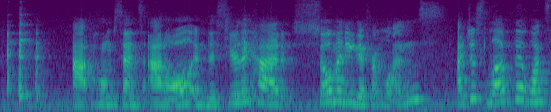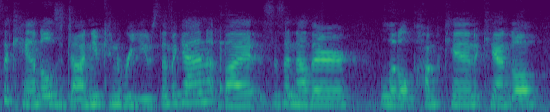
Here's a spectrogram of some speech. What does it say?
at HomeSense at all. And this year they had so many different ones. I just love that once the candle's done, you can reuse them again. But this is another little pumpkin candle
